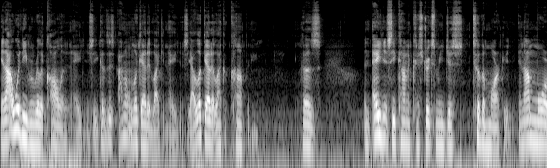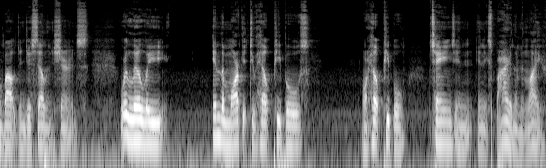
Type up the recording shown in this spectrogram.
and I wouldn't even really call it an agency because I don't look at it like an agency. I look at it like a company because an agency kind of constricts me just to the market, and I'm more about than just selling insurance. We're literally in the market to help people's or help people change and, and inspire them in life.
